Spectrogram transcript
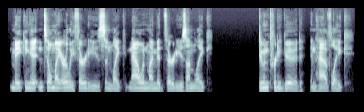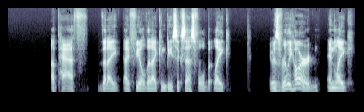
making it until my early thirties, and like now in my mid thirties, I'm like doing pretty good and have like a path that I I feel that I can be successful. But like it was really hard and like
